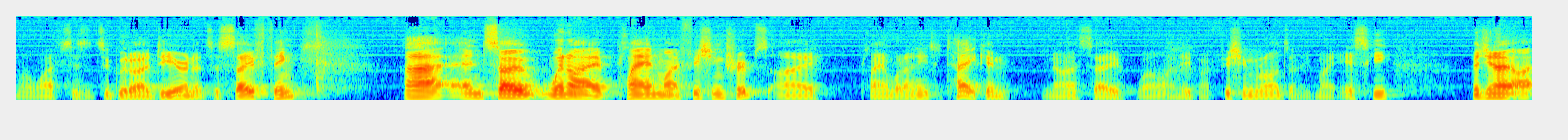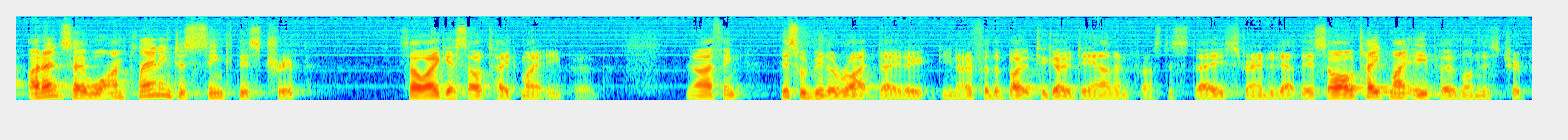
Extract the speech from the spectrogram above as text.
My wife says it's a good idea and it's a safe thing. Uh, and so when I plan my fishing trips, I plan what I need to take. And, you know, I say, well, I need my fishing rods, I need my esky. But, you know, I, I don't say, well, I'm planning to sink this trip, so I guess I'll take my EPIRB. You know, I think this would be the right day to, you know, for the boat to go down and for us to stay stranded out there. So I'll take my EPIRB on this trip.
